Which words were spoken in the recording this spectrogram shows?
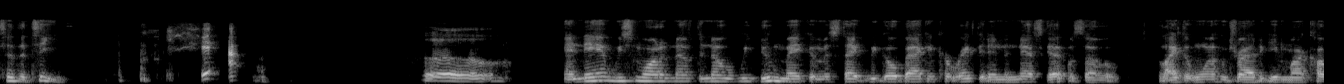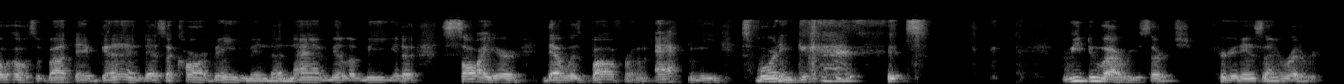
To the T. oh. And then we smart enough to know if we do make a mistake, we go back and correct it in the next episode. Like the one who tried to give my co-host about that gun that's a carbine and the nine millimeter Sawyer that was bought from Acme Sporting Goods. we do our research here at Insane Rhetoric.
